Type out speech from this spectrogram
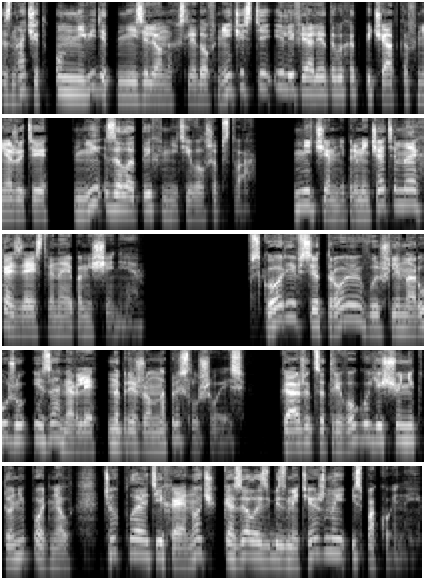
значит, он не видит ни зеленых следов нечисти или фиолетовых отпечатков нежити, ни золотых нитей волшебства. Ничем не примечательное хозяйственное помещение. Вскоре все трое вышли наружу и замерли, напряженно прислушиваясь. Кажется, тревогу еще никто не поднял. Теплая тихая ночь казалась безмятежной и спокойной.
